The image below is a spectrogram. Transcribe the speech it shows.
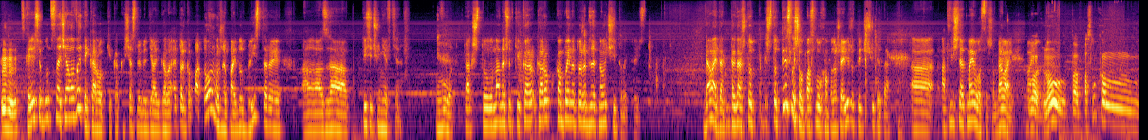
угу. скорее всего, будут сначала в этой коробке, как сейчас любят делать ГВ, а только потом уже пойдут блистеры а, за тысячу нефти. Вот. Так что надо все-таки коробку кампейна тоже обязательно учитывать. То есть Давай так, тогда, что, что ты слышал по слухам, потому что я вижу, ты чуть-чуть это э, отлично от моего слышал. Давай. давай. Вот, ну, по, по слухам,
